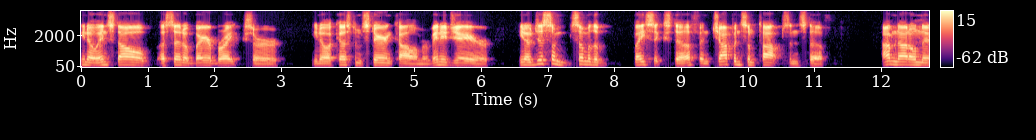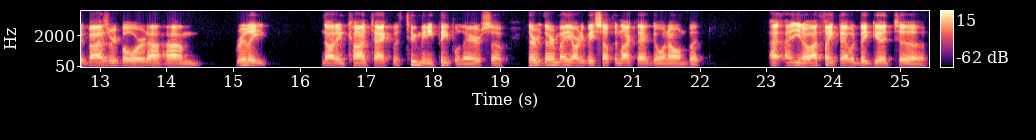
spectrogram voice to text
you know, install a set of Baer brakes or, you know, a custom steering column or vintage air, you know, just some some of the basic stuff and chopping some tops and stuff. I'm not on the advisory board. I, I'm really not in contact with too many people there, so there there may already be something like that going on. But I, I you know, I think that would be good to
